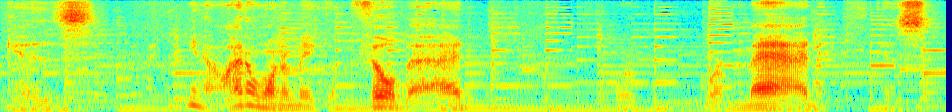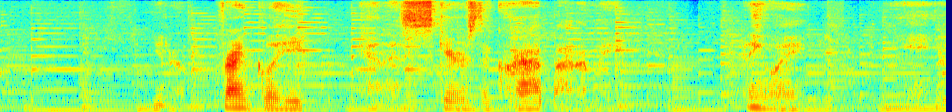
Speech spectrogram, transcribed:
because you know I don't want to make him feel bad or or mad because you know frankly he kind of scares the crap out of me. Anyway, he,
